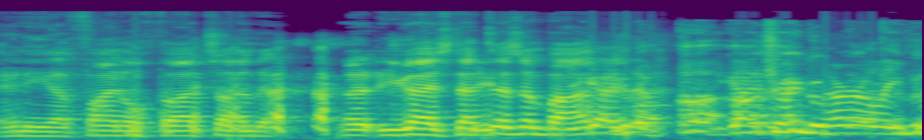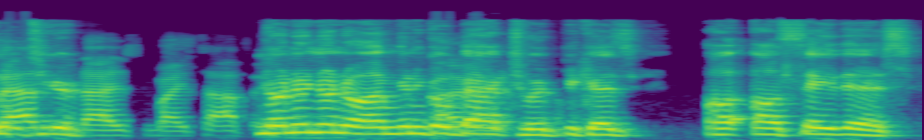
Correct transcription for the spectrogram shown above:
Any uh, final thoughts on that? Uh, you guys, that You- doesn't bother You bother guys you? have, I'll- you guys I'll try and go back thoroughly a to your- bastardized my topic. No, no, no, no. I'm going to go All back right. to it because I'll, I'll say this.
